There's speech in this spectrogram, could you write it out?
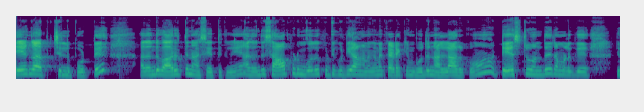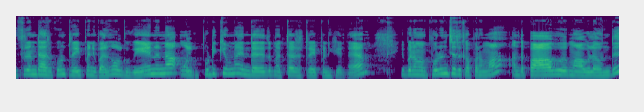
தேங்காய் சில்லு போட்டு அதை வந்து வறுத்து நான் சேர்த்துக்குவேன். அது வந்து சாப்பிடும்போது குட்டி குட்டியாக அங்கனங்கன கிடைக்கும்போது நல்லாயிருக்கும். டேஸ்ட்டும் வந்து நம்மளுக்கு டிஃப்ரெண்ட்டாக இருக்கும். ட்ரை பண்ணி பாருங்கள் உங்களுக்கு வேணும்னா உங்களுக்கு பிடிக்கும்னா இந்த இது மெத்தடை ட்ரை பண்ணிக்கோங்க. இப்போ நம்ம புரிஞ்சதுக்கப்புறமா அந்த பாவு மாவில் வந்து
